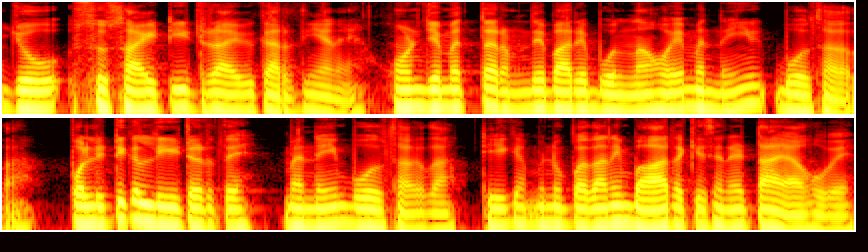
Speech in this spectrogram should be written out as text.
ਜੋ ਸੁਸਾਇਟੀ ਡਰਾਈਵ ਕਰਦੀਆਂ ਨੇ। ਹੁਣ ਜੇ ਮੈਂ ਧਰਮ ਦੇ ਬਾਰੇ ਬੋਲਣਾ ਹੋਏ, ਮੈਂ ਨਹੀਂ ਬੋਲ ਸਕਦਾ। ਪੋਲੀਟੀਕਲ ਲੀਡਰ ਤੇ ਮੈਂ ਨਹੀਂ ਬੋਲ ਸਕਦਾ। ਠੀਕ ਹੈ? ਮੈਨੂੰ ਪਤਾ ਨਹੀਂ ਬਾਹਰ ਕਿਸੇ ਨੇ ਢਾਇਆ ਹੋਵੇ।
